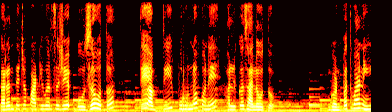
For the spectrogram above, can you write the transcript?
कारण त्याच्या पाठीवरचं जे ओझं होतं ते अगदी पूर्णपणे हलकं झालं होतं. गणपतवाणी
